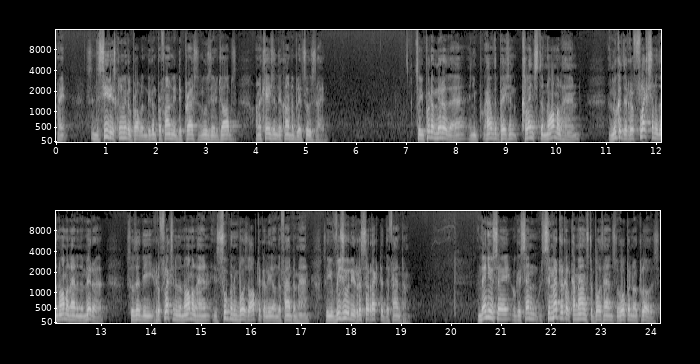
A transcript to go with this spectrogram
right? So in the serious clinical problem, become profoundly depressed, lose their jobs. On occasion, they contemplate suicide. So you put a mirror there, and you have the patient clench the normal hand, and look at the reflection of the normal hand in the mirror, so that the reflection of the normal hand is superimposed optically on the phantom hand. So you visually resurrected the phantom. And then you say, okay, send symmetrical commands to both hands to open or close.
